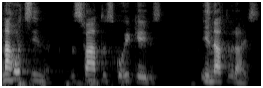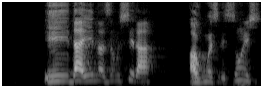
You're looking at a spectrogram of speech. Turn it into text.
na rotina, nos fatos corriqueiros e naturais. E daí nós vamos tirar algumas lições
